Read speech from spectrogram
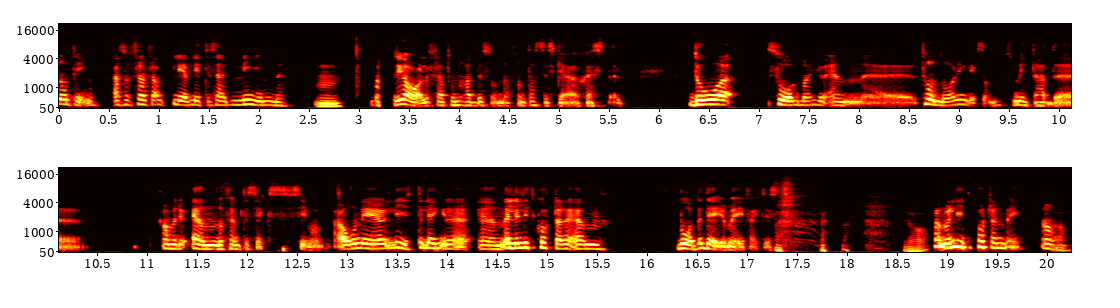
någonting. Alltså framförallt blev lite så här meme. Mm material för att hon hade sådana fantastiska gester. Då såg man ju en eh, tonåring liksom som inte hade Ja men det är 1,56 Simon. Ja hon är lite längre än, eller lite kortare än både dig och mig faktiskt. ja. Han var lite kortare än mig. Ja. ja.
